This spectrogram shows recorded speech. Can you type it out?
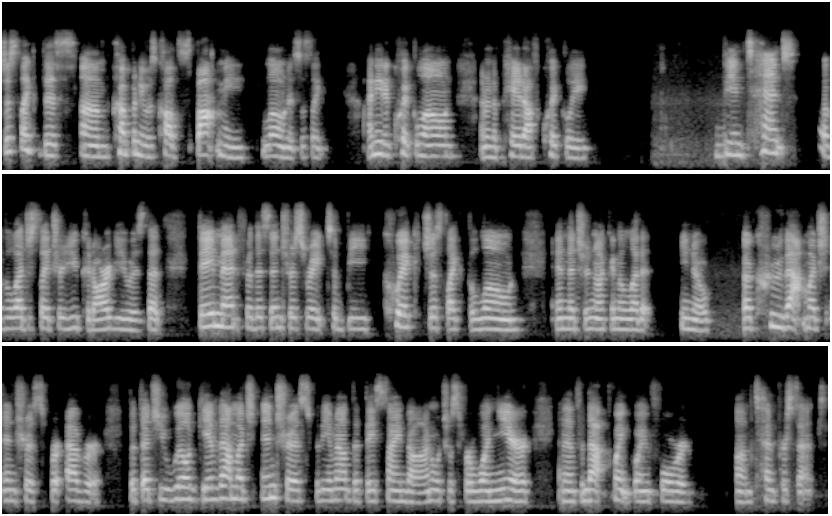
just like this um, company was called Spot Me Loan. It's just like, I need a quick loan. I'm going to pay it off quickly. The intent of the legislature, you could argue, is that they meant for this interest rate to be quick, just like the loan, and that you're not going to let it, you know, accrue that much interest forever, but that you will give that much interest for the amount that they signed on, which was for one year, and then from that point going forward, um, 10%.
